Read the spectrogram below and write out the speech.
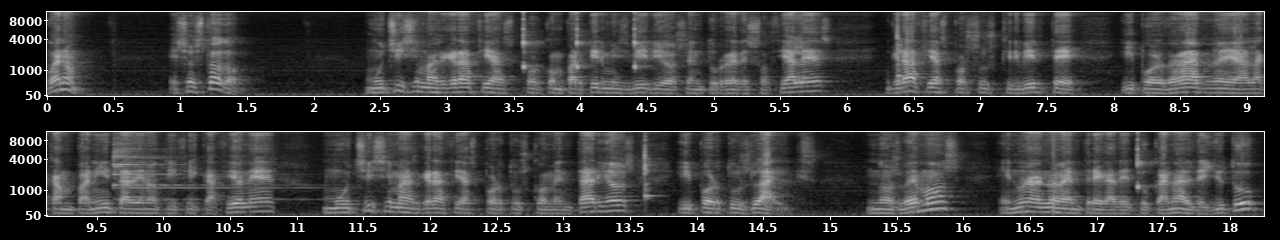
Bueno, eso es todo. Muchísimas gracias por compartir mis vídeos en tus redes sociales. Gracias por suscribirte y por darle a la campanita de notificaciones. Muchísimas gracias por tus comentarios y por tus likes. Nos vemos en una nueva entrega de tu canal de YouTube,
